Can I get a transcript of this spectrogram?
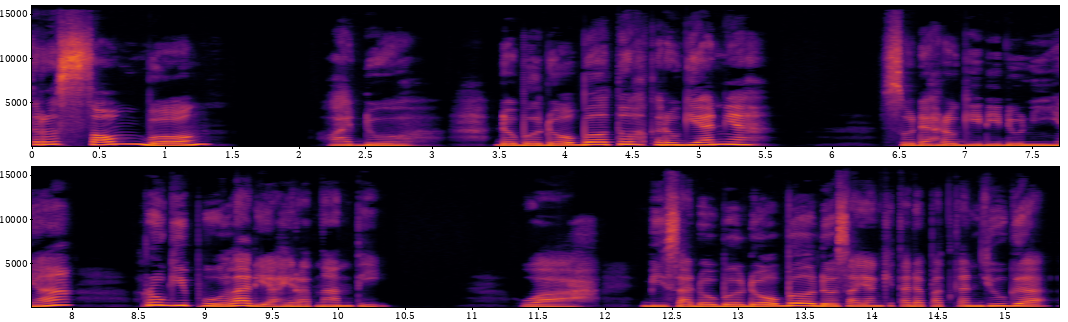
terus sombong, waduh, double-double tuh kerugiannya. Sudah rugi di dunia, rugi pula di akhirat nanti. Wah, bisa double-double dosa yang kita dapatkan juga.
